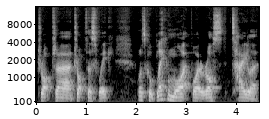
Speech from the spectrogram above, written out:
dropped uh, dropped this week. What's called Black and White by Ross Taylor.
